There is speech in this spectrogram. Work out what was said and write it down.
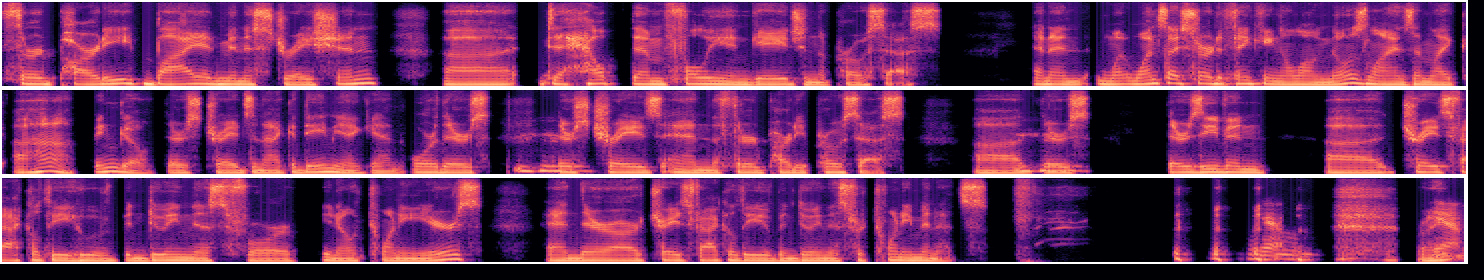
third party by administration uh, to help them fully engage in the process and then once i started thinking along those lines i'm like aha bingo there's trades in academia again or there's mm-hmm. there's trades and the third party process uh, mm-hmm. there's there's even uh, trades faculty who have been doing this for you know 20 years. And there are trades faculty who've been doing this for 20 minutes. Yeah. Right? Yeah.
